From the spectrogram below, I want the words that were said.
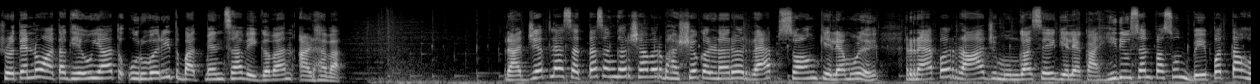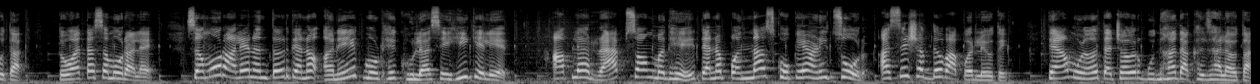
श्रोत्यांनो आता घेऊयात उर्वरित बातम्यांचा वेगवान आढावा. राज्यातल्या सत्ता संघर्षावर भाष्य करणारं रॅप सॉन्ग केल्यामुळे रॅपर राज मुंगासे गेल्या काही दिवसांपासून बेपत्ता होता. तो आता समोर आलाय. समोर आल्यानंतर त्यानं अनेक मोठे खुलासेही केले आहेत. आपल्या रॅप सॉन्गमध्ये त्यानं पन्नास खोके आणि चोर असे शब्द वापरले होते. त्यामुळं त्याच्यावर गुन्हा दाखल झाला होता.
